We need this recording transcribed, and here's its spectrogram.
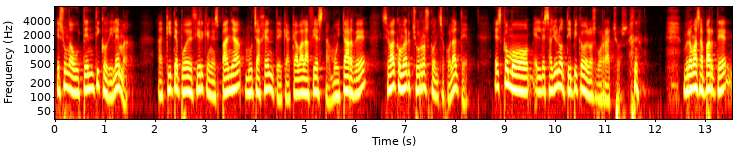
Es un auténtico dilema. Aquí te puedo decir que en España mucha gente que acaba la fiesta muy tarde se va a comer churros con chocolate. Es como el desayuno típico de los borrachos. Bromas aparte,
